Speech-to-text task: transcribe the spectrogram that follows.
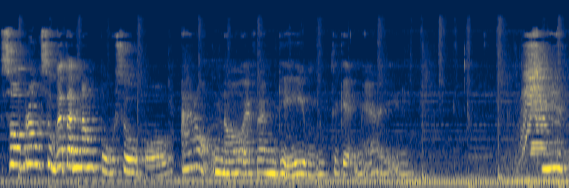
sobrang sugatan ng puso ko. I don't know if I'm game to get married. Shit.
